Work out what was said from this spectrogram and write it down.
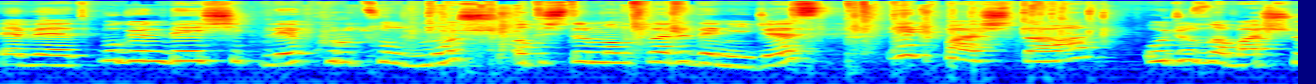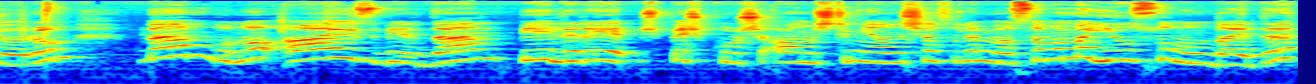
Evet, bugün değişikli, kurutulmuş atıştırmalıkları deneyeceğiz. İlk başta ucuzla başlıyorum. Ben bunu A101'den 1 lira 75 kuruş almıştım yanlış hatırlamıyorsam ama yıl sonundaydı.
